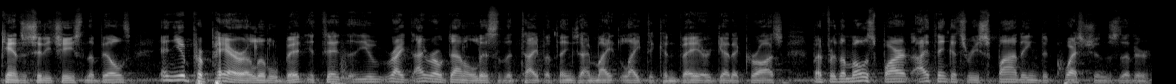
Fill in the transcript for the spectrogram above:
Kansas City Chiefs and the Bills, and you prepare a little bit. You, you write. I wrote down a list of the type of things I might like to convey or get across. But for the most part, I think it's responding to questions that are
